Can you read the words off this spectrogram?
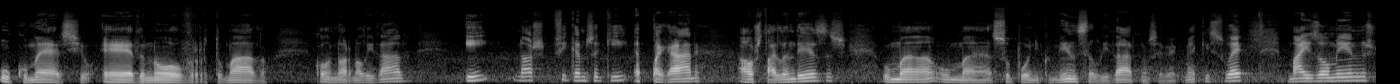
o comércio é de novo retomado com normalidade e nós ficamos aqui a pagar aos tailandeses uma, uma suponho que mensalidade, não sei bem como é que isso é, mais ou menos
